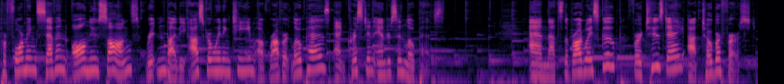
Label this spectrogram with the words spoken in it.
performing seven all new songs written by the Oscar winning team of Robert Lopez and Kristen Anderson Lopez. And that's the Broadway Scoop for Tuesday, October 1st.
